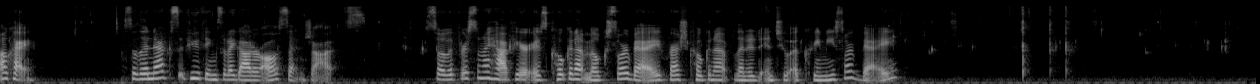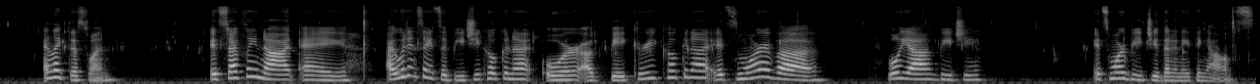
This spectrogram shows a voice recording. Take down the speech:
Okay, so the next few things that I got are all scent shots. So the first one I have here is coconut milk sorbet, fresh coconut blended into a creamy sorbet. I like this one. It's definitely not a, I wouldn't say it's a beachy coconut or a bakery coconut. It's more of a, well, yeah, beachy. It's more beachy than anything else.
